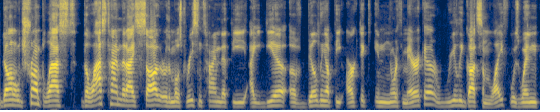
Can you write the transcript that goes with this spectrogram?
Donald Trump last the last time that I saw or the most recent time that the idea of building up the Arctic in North America really got some life was when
